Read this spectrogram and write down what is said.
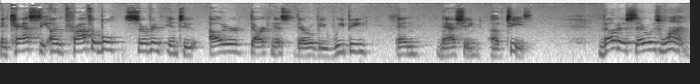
And cast the unprofitable servant into outer darkness. There will be weeping and gnashing of teeth. Notice there was one.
